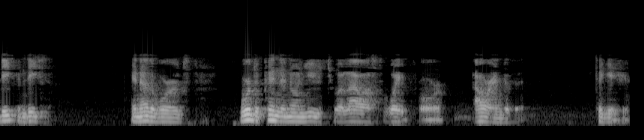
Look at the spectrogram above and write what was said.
deep and decent. In other words, we're dependent on you to allow us to wait for our end of it to get here.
